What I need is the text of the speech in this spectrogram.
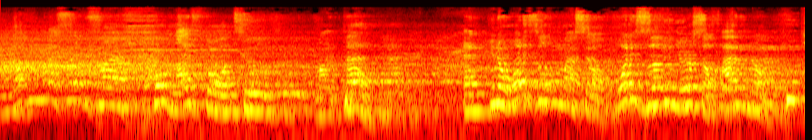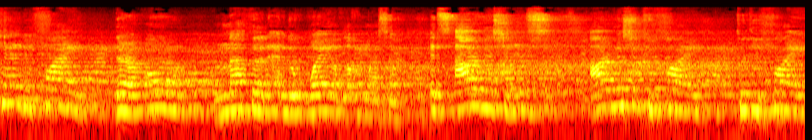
And loving myself is my whole life goal until my death. And you know, what is loving myself? What is loving yourself? I don't know. Who can define their own method and the way of loving myself? It's our mission. It's our mission to find, to define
